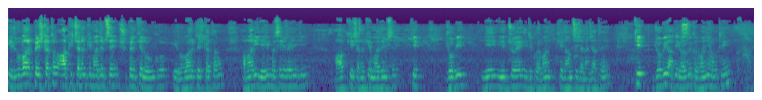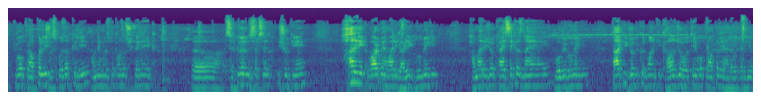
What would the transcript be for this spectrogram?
عید مبارک پیش کرتا ہوں آپ کی چینل کے مادھیم سے شپین کے لوگوں کو عید مبارک پیش کرتا ہوں ہماری یہی میسج رہے گی آپ کی چینل کے مادھیم سے کہ جو بھی یہ عید جو ہے عید قربان کے نام سے جانا جاتا ہے کہ جو بھی آپ کی گھروں میں قربانیاں ہوتی ہیں کہ وہ پراپرلی ڈسپوز کے لیے ہم نے کاؤنسل نے ایک ایشو ہیں ہر ایک وارڈ میں ہماری گاڑی گھومے گی ہماری جو ٹرائی سیکلز نئے ہیں وہ بھی گھومیں گے تاکہ جو بھی قربان کی کھال جو ہوتی ہے وہ پراپرلی ہینڈ اوور کریں گے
